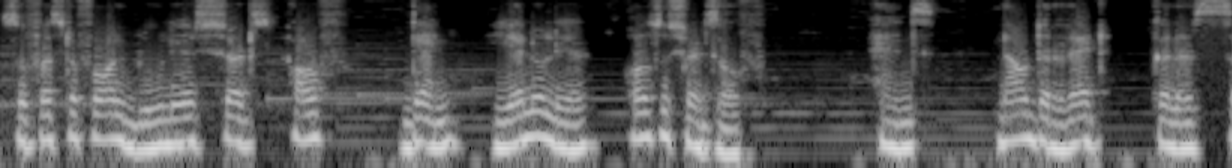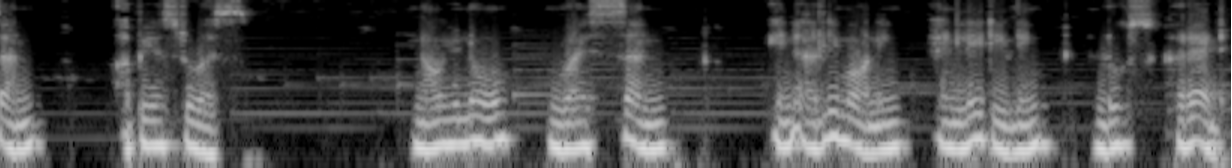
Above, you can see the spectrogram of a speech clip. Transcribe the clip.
So first of all blue layer shuts off, then yellow layer also shuts off. Hence now the red color sun appears to us. Now you know why sun in early morning and late evening looks red.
